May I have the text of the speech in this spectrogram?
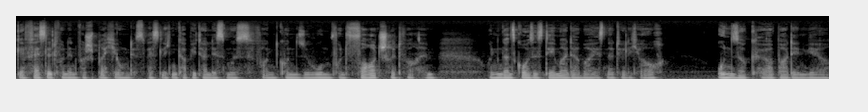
gefesselt von den Versprechungen des westlichen Kapitalismus, von Konsum, von Fortschritt vor allem. Und ein ganz großes Thema dabei ist natürlich auch unser Körper, den wir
